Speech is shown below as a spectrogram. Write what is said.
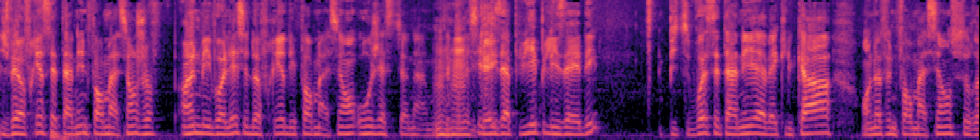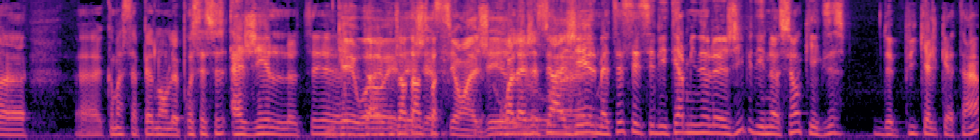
je vais offrir cette année une formation. Un de mes volets, c'est d'offrir des formations aux gestionnaires. Moi, Mhm. pour essayer de les appuyer puis les aider. Puis tu vois, cette année, avec Lucar, on offre une formation sur... euh, euh, comment ça s'appelle, non, le processus agile. là, tu sais, Ok, ouais, vous avez ouais, déjà la gestion agile, Ouais, la gestion ouais. agile, mais tu sais, c'est- c'est des terminologies puis des notions qui existent depuis quelque temps,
